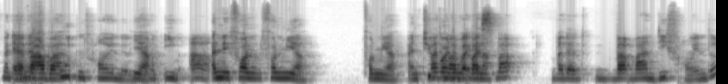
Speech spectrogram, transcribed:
mit er einer war aber- guten Freundin Ja. von ihm. Ah, Ah, nee, okay. von, von mir. Von mir. Ein Typ Warte mal, wollte aber mit es meiner, war, war der, war, waren die Freunde?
